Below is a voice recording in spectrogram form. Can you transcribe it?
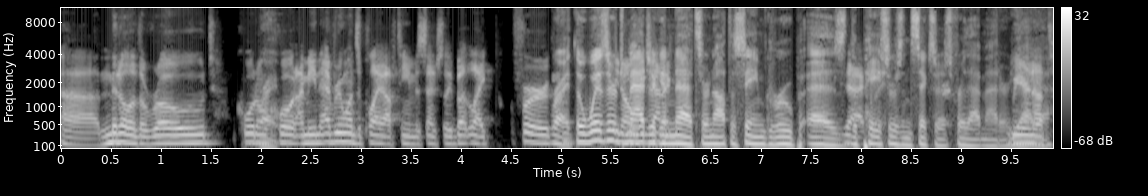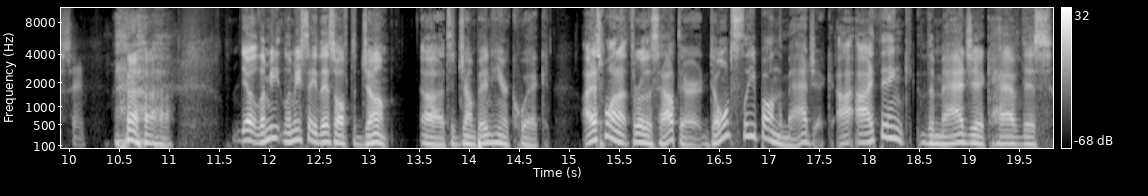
uh, middle of the road, quote Right. unquote. I mean, everyone's a playoff team essentially, but like for Right. The Wizards, know, Magic, kinda- and Nets are not the same group as the Pacers and Sixers, for that matter. we yeah, are not yeah. the same. Yo, let me let me say this off the jump uh, to jump in here quick. I just want to throw this out there. Don't sleep on the Magic. I, I think the Magic have this.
